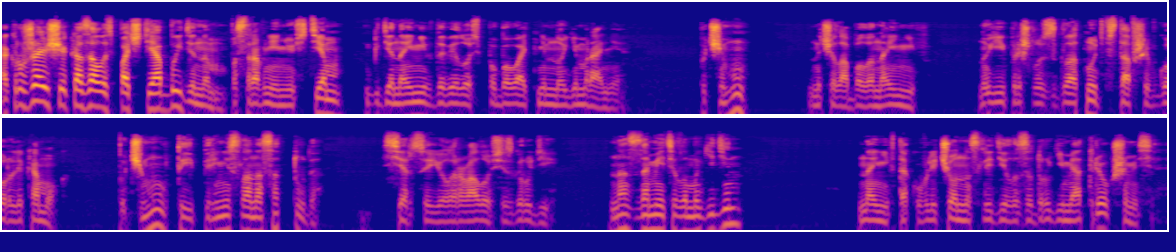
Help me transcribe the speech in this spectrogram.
Окружающее казалось почти обыденным по сравнению с тем, где Найниф довелось побывать немногим ранее. «Почему?» — начала была Найниф, но ей пришлось сглотнуть вставший в горле комок. «Почему ты перенесла нас оттуда?» Сердце ее рвалось из груди. «Нас заметила Магедин?» Найниф так увлеченно следила за другими отрекшимися,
